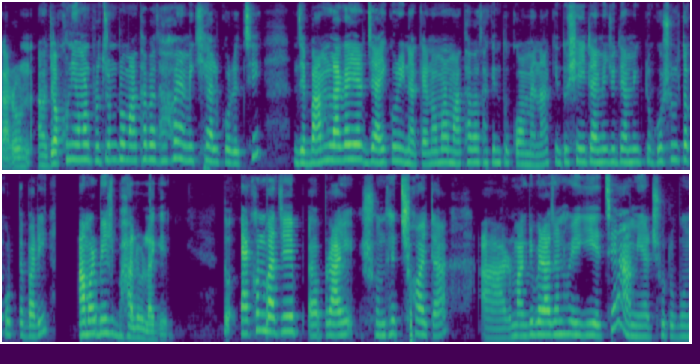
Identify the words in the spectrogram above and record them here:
কারণ যখনই আমার প্রচণ্ড মাথা ব্যথা হয়, আমি খেয়াল করেছি যে বাম লাগাই আর যাই করি না কেন, আমার মাথা ব্যথা কিন্তু কমে না। কিন্তু সেই টাইমে যদি আমি একটু গোসলটা করতে পারি আমার বেশ ভালো লাগে। তো এখন বাজে প্রায় সন্ধে ছয়টা আর মাগরিবের আজান হয়ে গিয়েছে। আমি আর ছোটো বোন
